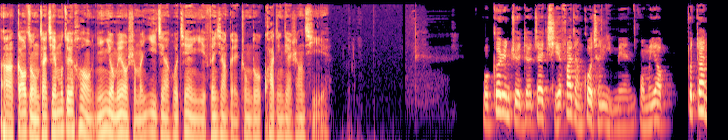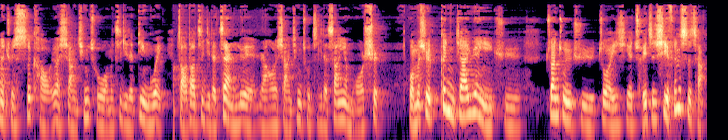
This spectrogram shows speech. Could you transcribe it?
啊，高总，在节目最后，您有没有什么意见或建议分享给众多跨境电商企业？我个人觉得，在企业发展过程里面，我们要不断的去思考，要想清楚我们自己的定位，找到自己的战略，然后想清楚自己的商业模式。我们是更加愿意去。专注于去做一些垂直细分市场，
